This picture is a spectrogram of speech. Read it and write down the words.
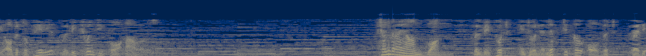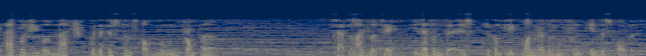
The orbital period will be 24 hours. Chandrayaan-1 will be put into an elliptical orbit where the apogee will match with the distance of Moon from Earth. Satellite will take 11 days to complete one revolution in this orbit.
